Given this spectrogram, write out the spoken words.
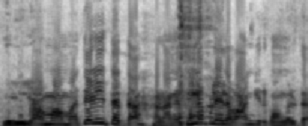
தெரியல ஆமாம் ஆமாம் தெரியுது தாத்தா நாங்கள் சின்ன பிள்ளையில வாங்கியிருக்கோம் உங்கள்கிட்ட.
